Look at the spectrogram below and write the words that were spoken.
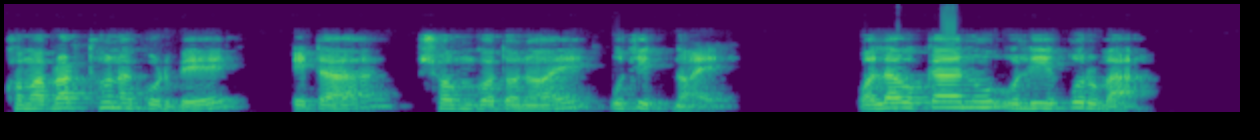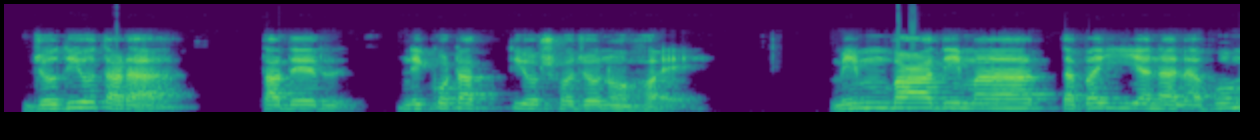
ক্ষমা প্রার্থনা করবে, এটা সঙ্গত নয়, উচিত নয়। অলাউকানু উলি কুরবা, যদিও তারা তাদের নিকটাত্মীয় স্বজনও হয়। মিম্বাদিমা তাবাইয়ানা লাহুম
